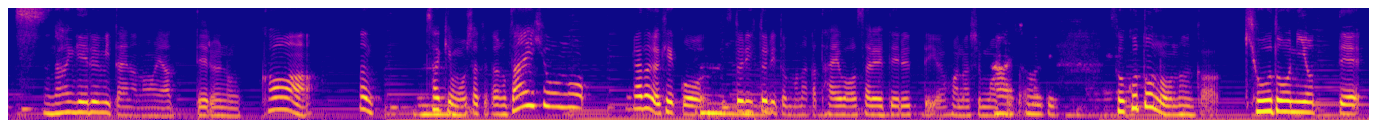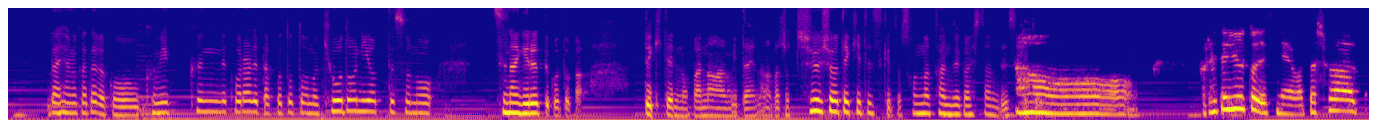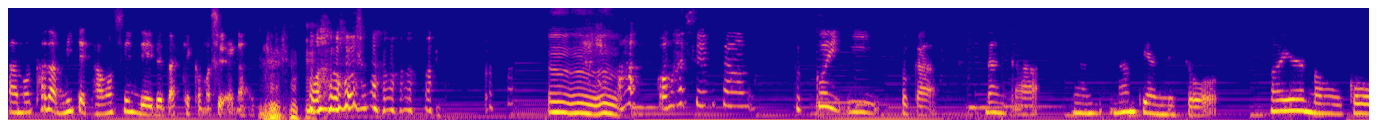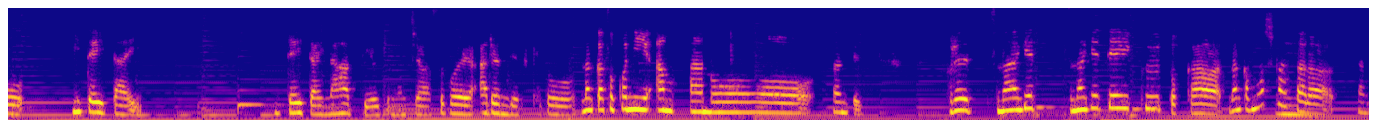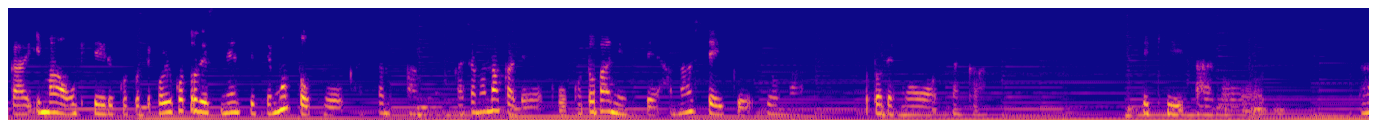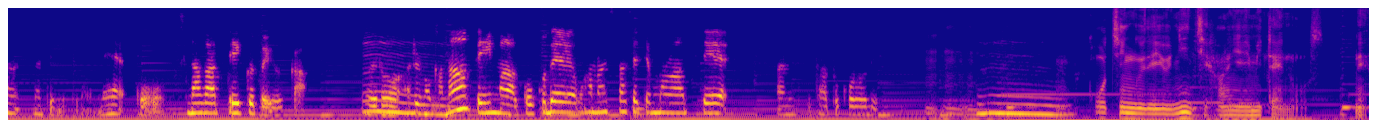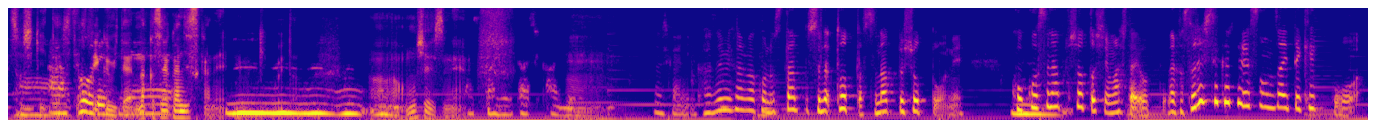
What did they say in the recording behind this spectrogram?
つなげるみたいなのをやってるのかさっきもおっしゃってた代表の方が結構うん一人一人ともなんか対話をされてるっていうお話もあはい、ったからね。そことのなんか共同によって代表の方がこう組み組んでこられたこととの共同によってそのつなげるってことができてるのかなみたいななんかちょっと抽象的ですけどそんな感じがしたんですけど。それで言うとですね、私はあのただ見て楽しんでいるだけかもしれない。うんうんうん。あこの瞬間すっごいいいとかなんか、なんなんて言うんでしょう。そういうのをこう、見ていたい、見ていたいなっていう気持ちはすごいあるんですけど、なんかそこに、あ、あのーなんて、それ、つなげ、つなげていくとか、なんかもしかしたら、なんか今起きていることってこういうことですねって言って、もっとこう、会社あの会社の中でこう言葉にして話していくようなことでも、なんか、でき、あの、ななんていうんですかね、こう、つながっていくというか、いろいろあるのかなって今、ここでお話しさせてもらって感じたところです。うんうんううんん。コーチングでいう認知繁栄みたいのを、ね、組織にあー出していくみたいな、ねなんかそういう感じですかね。うんうん聞こえたうんうんああ、面白いですね。確かに確かに。うん。確かに、かずみさんがこのスタップスナ撮ったスナップショットをね、ここスナップショットしましたよって、なんかそれしてくれる存在って結構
